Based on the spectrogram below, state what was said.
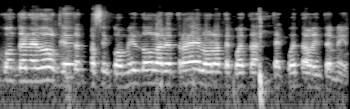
contenedor que te 5 mil dólares traerlo, ahora te cuesta, te cuesta 20 mil.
